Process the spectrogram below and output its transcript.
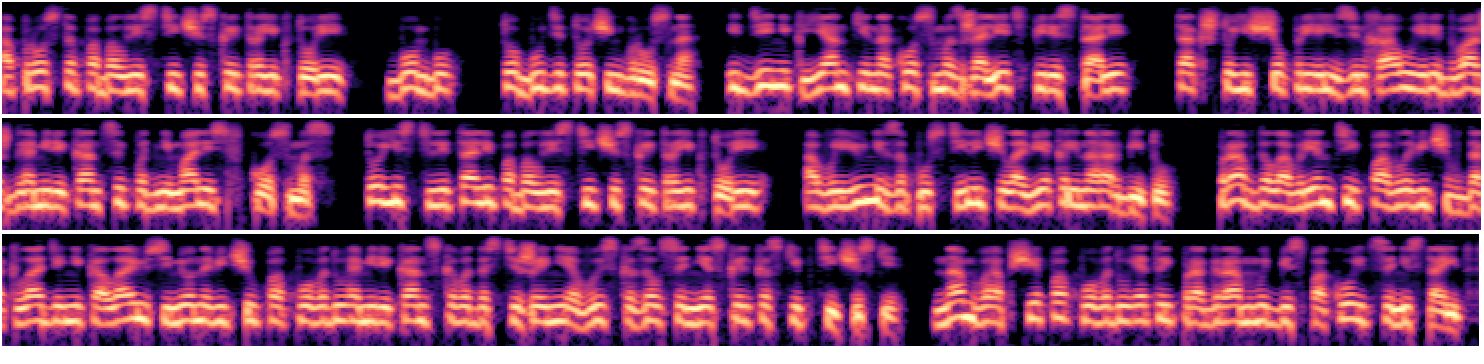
а просто по баллистической траектории, бомбу, то будет очень грустно. И денег Янки на космос жалеть перестали, так что еще при Эйзенхауэре дважды американцы поднимались в космос, то есть летали по баллистической траектории, а в июне запустили человека и на орбиту. Правда Лаврентий Павлович в докладе Николаю Семеновичу по поводу американского достижения высказался несколько скептически. Нам вообще по поводу этой программы беспокоиться не стоит.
